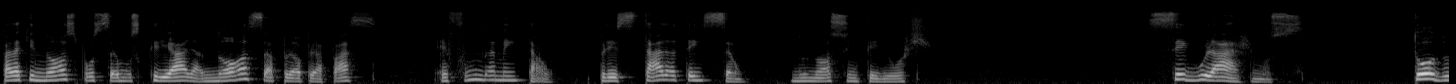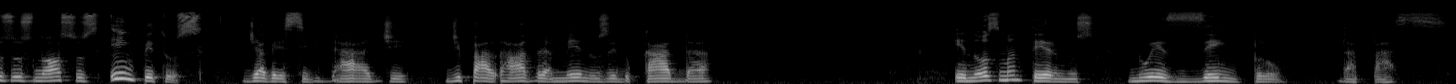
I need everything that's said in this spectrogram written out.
para que nós possamos criar a nossa própria paz, é fundamental prestar atenção no nosso interior, segurarmos todos os nossos ímpetos de agressividade, de palavra menos educada e nos mantermos no exemplo da paz,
